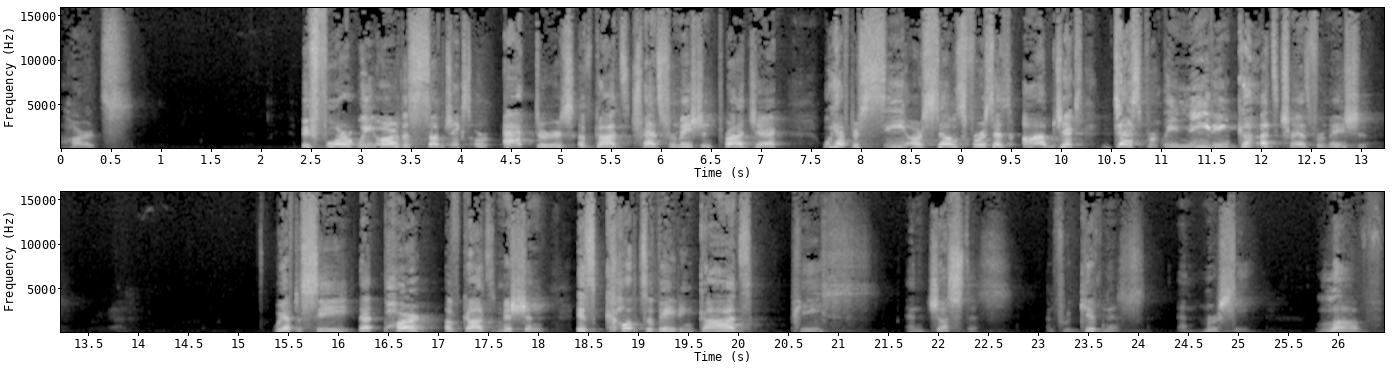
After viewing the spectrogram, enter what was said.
hearts. Before we are the subjects or actors of God's transformation project, we have to see ourselves first as objects desperately needing God's transformation. We have to see that part of God's mission is cultivating God's peace and justice and forgiveness and mercy, love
